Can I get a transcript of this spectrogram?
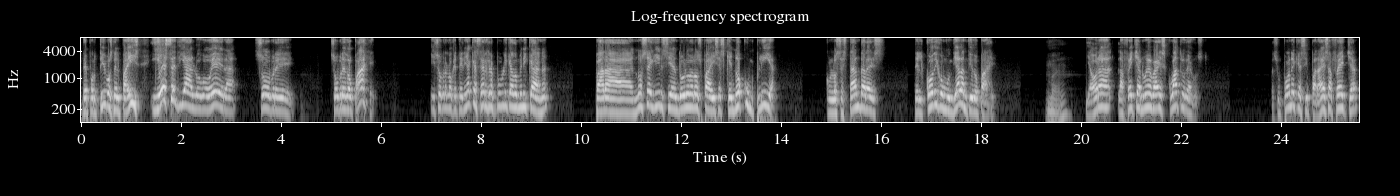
deportivos del país, y ese diálogo era sobre, sobre dopaje y sobre lo que tenía que hacer República Dominicana para no seguir siendo uno de los países que no cumplía con los estándares del Código Mundial Antidopaje. Y ahora la fecha nueva es 4 de agosto. Se supone que si para esa fecha,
